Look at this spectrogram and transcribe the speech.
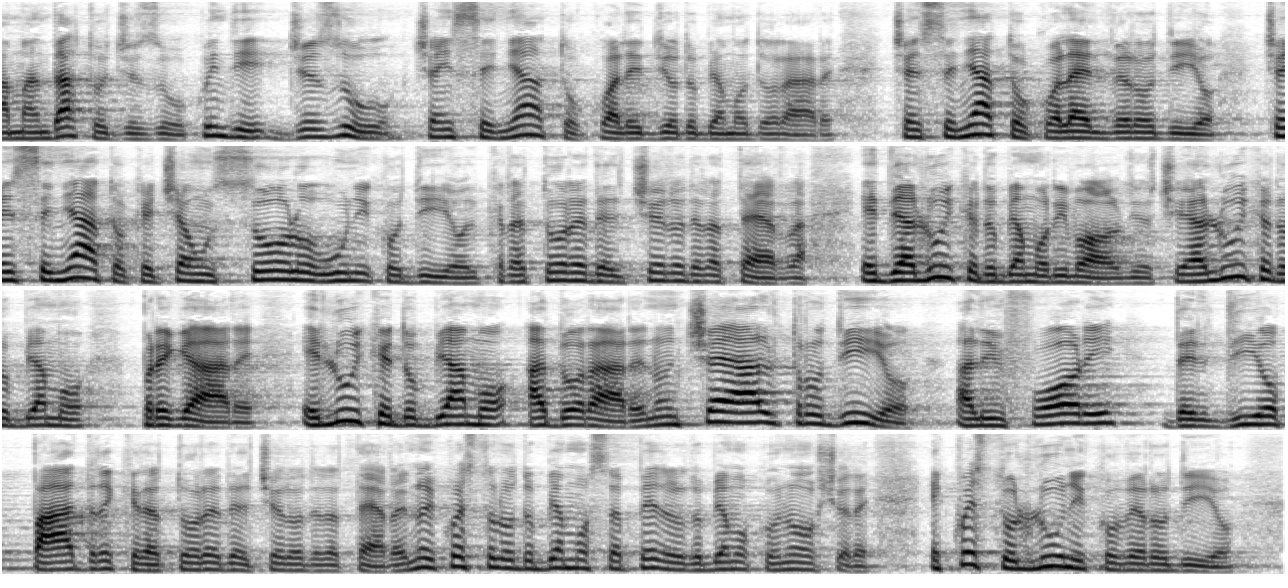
ha mandato Gesù. Quindi Gesù ci ha insegnato quale Dio dobbiamo adorare, ci ha insegnato qual è il vero Dio, ci ha insegnato che c'è un solo unico Dio, il creatore del cielo e della terra, ed è a Lui che dobbiamo rivolgerci, è a Lui che dobbiamo pregare, è Lui che dobbiamo adorare. Non c'è altro Dio all'infuori del Dio Padre, creatore del cielo e della terra. E noi questo lo dobbiamo sapere, lo dobbiamo conoscere. E questo è l'unico vero Dio.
